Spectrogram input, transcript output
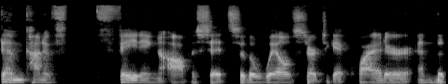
them kind of fading opposite. So the wails start to get quieter and the,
